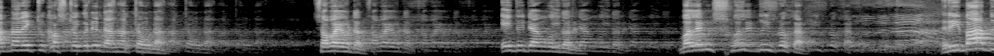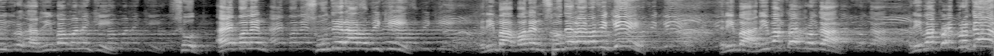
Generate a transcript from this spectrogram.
আপনারা একটু কষ্ট করে ডান হাতটা উঠান সবাই ওঠান। এই দুইটা আঙ্গুল ধরেন। বলেন সুদ দুই প্রকার। রিবা দুই প্রকার। রিবা মানে কি? সুদ। এই বলেন সুদের আরবি কি? রিবা। বলেন সুদের আরবি কি? রিবা। রিবা কয় প্রকার? রিবা কয় প্রকার?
